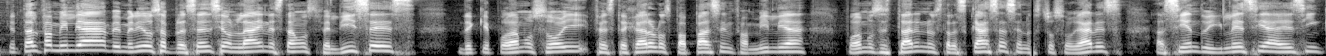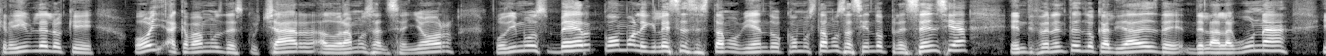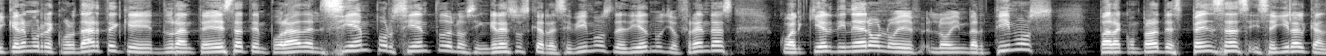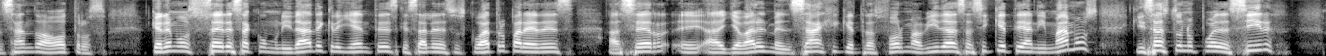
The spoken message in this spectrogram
¿Qué tal familia? Bienvenidos a Presencia Online. Estamos felices de que podamos hoy festejar a los papás en familia, podamos estar en nuestras casas, en nuestros hogares, haciendo iglesia. Es increíble lo que Hoy acabamos de escuchar, adoramos al Señor, pudimos ver cómo la iglesia se está moviendo, cómo estamos haciendo presencia en diferentes localidades de, la laguna. Y queremos recordarte que durante esta temporada el 100% de los ingresos que recibimos de diezmos y ofrendas, cualquier dinero lo, lo invertimos para comprar despensas y seguir alcanzando a otros. Queremos ser esa comunidad de creyentes que sale de sus cuatro paredes a, hacer, eh, a llevar el mensaje que transforma vidas. Así que te animamos. Quizás tú no puedes ir,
